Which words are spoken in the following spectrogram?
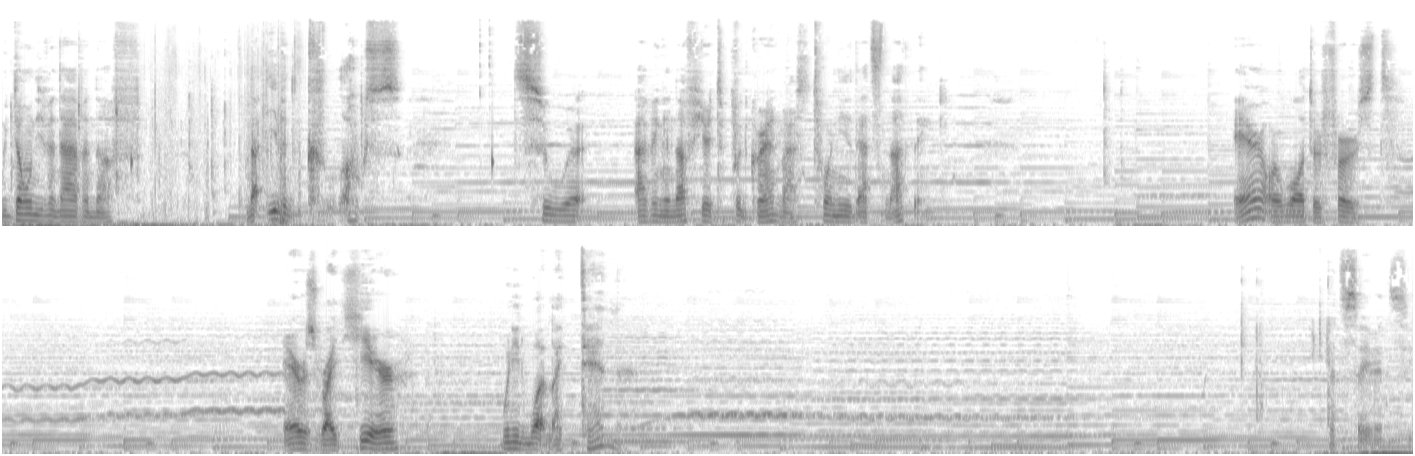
we don't even have enough. Not even close to uh, having enough here to put Grandmaster 20. That's nothing. Air or water first? Air's right here. We need what, like 10? Let's save and see.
